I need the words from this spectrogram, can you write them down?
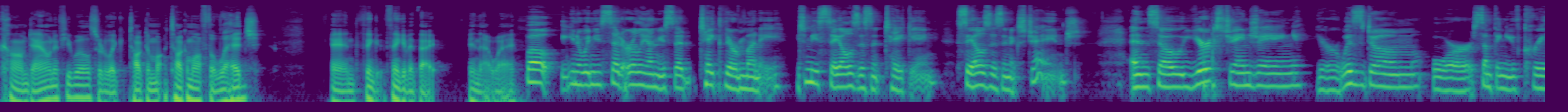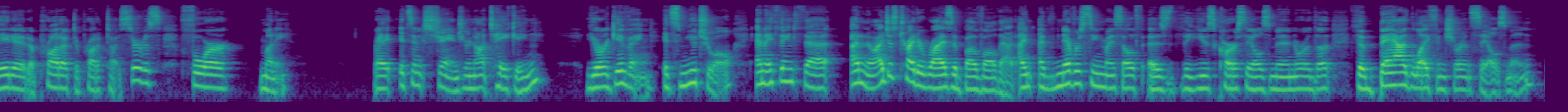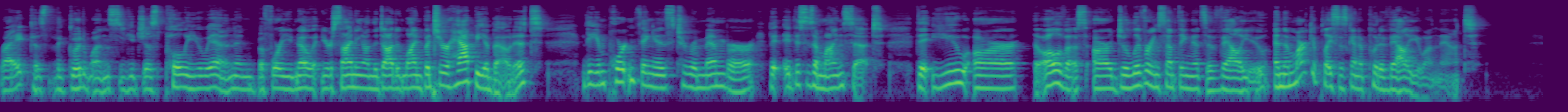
calm down, if you will, sort of like talk them talk them off the ledge, and think think of it that in that way. Well, you know, when you said early on, you said take their money. To me, sales isn't taking. Sales is an exchange. And so you're exchanging your wisdom or something you've created, a product, a productized service for money right? It's an exchange. You're not taking, you're giving. It's mutual. And I think that I don't know. I just try to rise above all that. I, have never seen myself as the used car salesman or the the bad life insurance salesman, right? Because the good ones, you just pull you in, and before you know it, you're signing on the dotted line. But you're happy about it. The important thing is to remember that eh, this is a mindset that you are, all of us are delivering something that's of value, and the marketplace is going to put a value on that.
